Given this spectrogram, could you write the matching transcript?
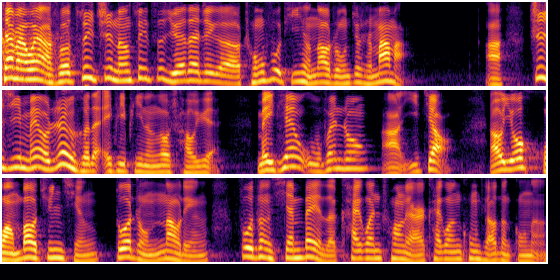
下面我想说最智能、最自觉的这个重复提醒闹钟就是妈妈，啊，至今没有任何的 APP 能够超越，每天五分钟啊一叫。然后有谎报军情、多种闹铃、附赠掀被子、开关窗帘、开关空调等功能，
